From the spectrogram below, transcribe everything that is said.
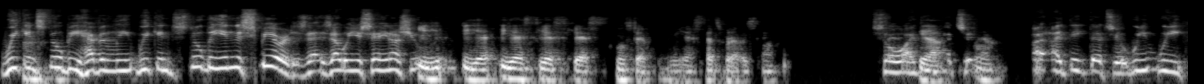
we can still be heavenly. We can still be in the spirit. Is that is that what you're saying, Ashu? Ye- yeah yes yes yes most definitely yes that's what i was saying So I think Yeah, that's it. yeah. I, I think that's it. We we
